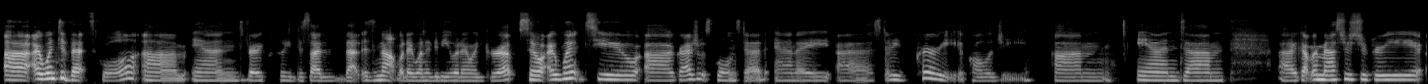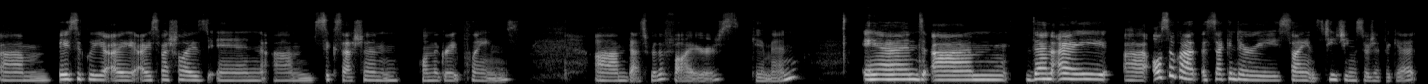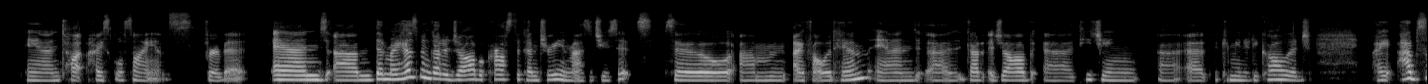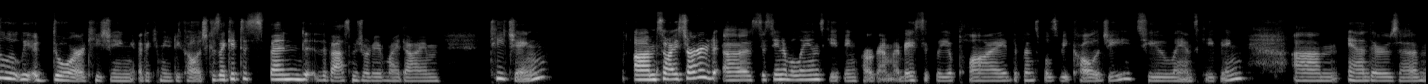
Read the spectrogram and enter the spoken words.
Uh, I went to vet school um, and very quickly decided that is not what I wanted to be when I would grew up. So I went to uh, graduate school instead, and I uh, studied prairie ecology. Um, and um, I got my master's degree. Um, basically, I, I, specialized in um, succession on the Great Plains. Um, that's where the fires came in. And um, then I uh, also got a secondary science teaching certificate and taught high school science for a bit. And um, then my husband got a job across the country in Massachusetts. So um, I followed him and uh, got a job uh, teaching uh, at a community college. I absolutely adore teaching at a community college because I get to spend the vast majority of my time teaching um, so I started a sustainable landscaping program. I basically applied the principles of ecology to landscaping. Um, and there's a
